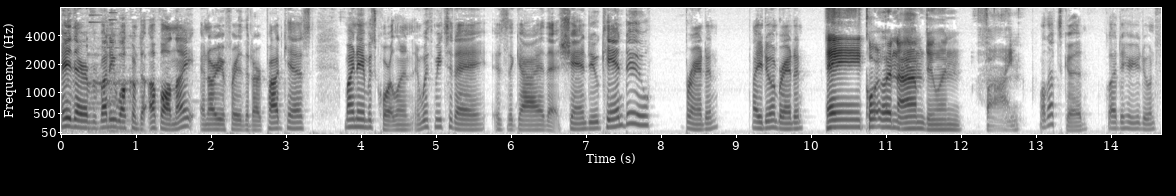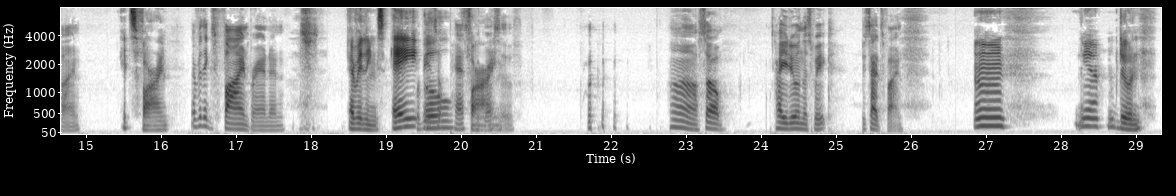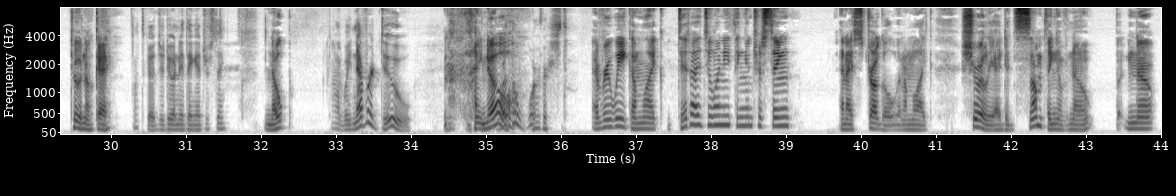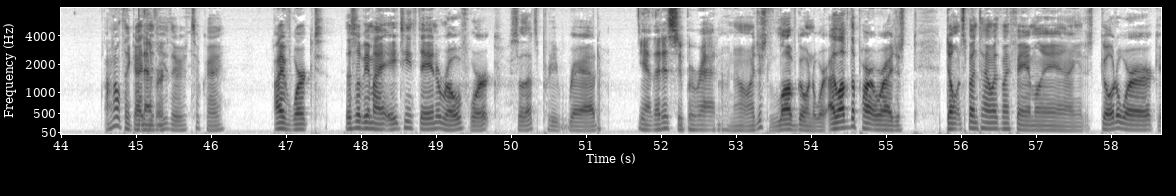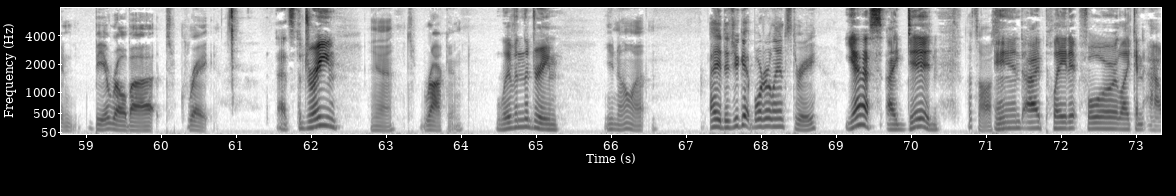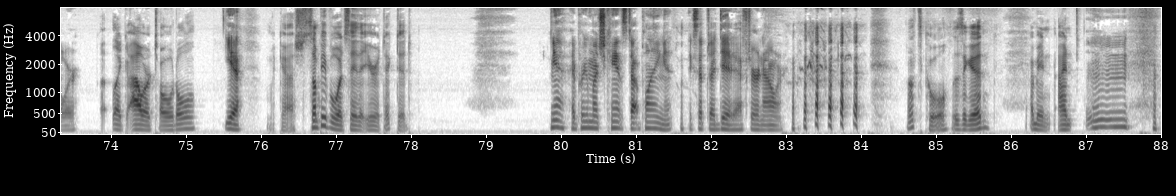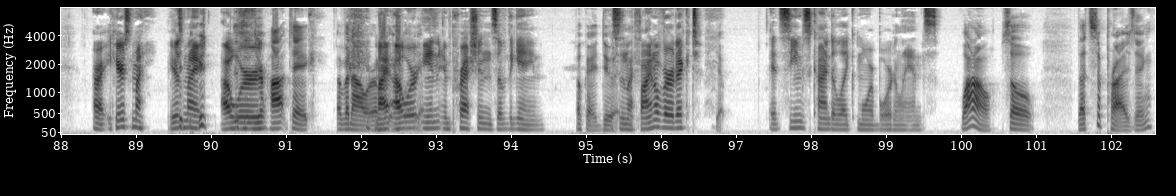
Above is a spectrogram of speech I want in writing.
Hey there, everybody. Welcome to Up All Night and Are You Afraid of the Dark podcast. My name is Courtland, and with me today is the guy that Shandu can do, Brandon. How you doing, Brandon? Hey, Courtland, I'm doing fine. Well, that's good. Glad to hear you're doing fine. It's fine. Everything's fine, Brandon. Everything's a so fine. oh, so how you doing this week? Besides fine. Um, yeah, I'm doing doing okay. That's good. Did you do anything interesting? Nope. God, we never do. I We're know. the worst. Every week I'm like, did I do anything interesting? And I struggle, and I'm like, surely I did something of note, but no. I don't think I Never. did either. It's okay. I've worked. This will be my 18th day in a row of work, so that's pretty rad. Yeah, that is super rad. I know. I just love going to work. I love the part where I just don't spend time with my family and I can just go to work and be a robot. It's great. That's the dream. Yeah, it's rocking. Living the dream. You know it. Hey, did you get Borderlands 3? Yes, I did. That's awesome. And I played it for like an hour. Uh, like hour total. Yeah. Oh my gosh. Some people would say that you're addicted. Yeah, I pretty much can't stop playing it, except I did after an hour. That's cool. Is it good? I mean, I Mm. All right, here's my here's my this is hour your hot take of an hour. of my hour in impressions of the game. Okay, do This is my final verdict. Yep. It seems kind of like more Borderlands, Wow. So that's surprising.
